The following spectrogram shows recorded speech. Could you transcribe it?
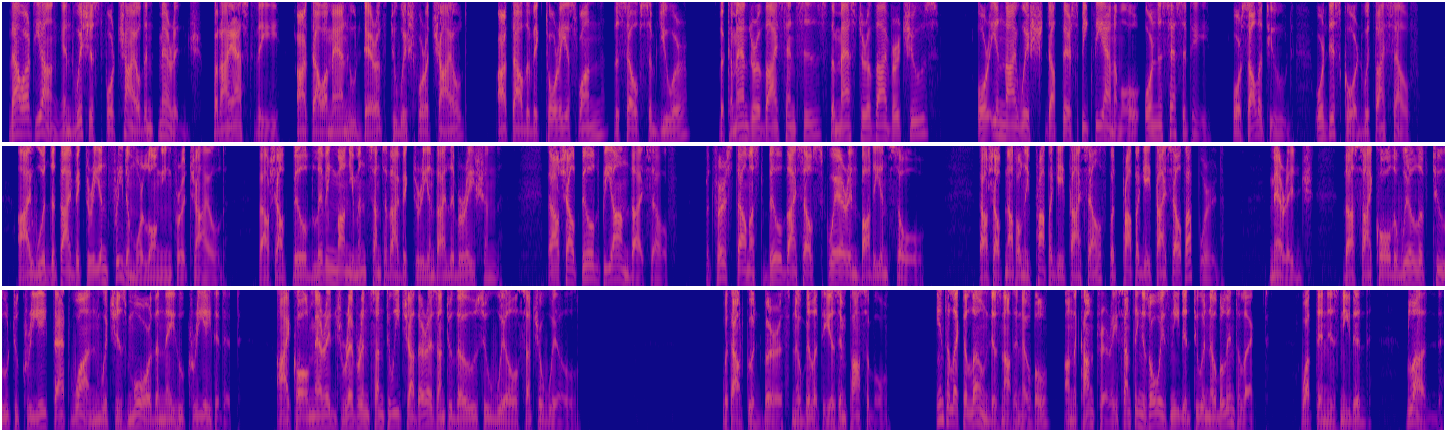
Thou art young, and wishest for child and marriage. But I ask thee, art thou a man who dareth to wish for a child? Art thou the victorious one, the self-subduer, the commander of thy senses, the master of thy virtues? Or in thy wish doth there speak the animal, or necessity, or solitude, or discord with thyself? I would that thy victory and freedom were longing for a child. Thou shalt build living monuments unto thy victory and thy liberation. Thou shalt build beyond thyself, but first thou must build thyself square in body and soul. Thou shalt not only propagate thyself, but propagate thyself upward. Marriage, thus I call the will of two to create that one which is more than they who created it. I call marriage reverence unto each other as unto those who will such a will. Without good birth, nobility is impossible. Intellect alone does not ennoble, on the contrary, something is always needed to ennoble intellect. What then is needed? Blood.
